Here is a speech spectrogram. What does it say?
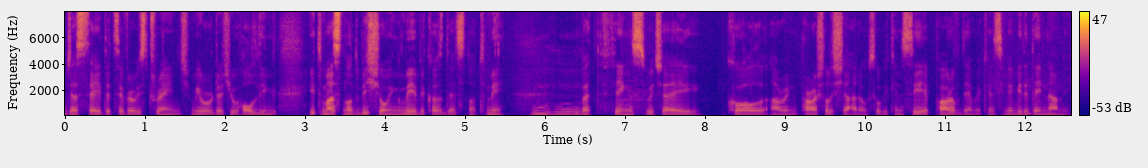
just say that's a very strange mirror that you're holding. It must not be showing me because that's not me. Mm-hmm. But things which I call are in partial shadow, so we can see a part of them, we can see maybe the dynamic,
